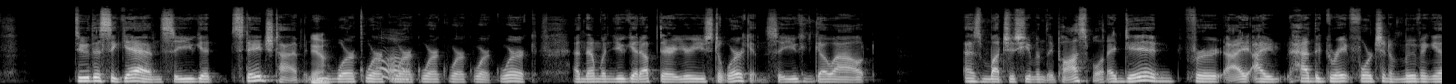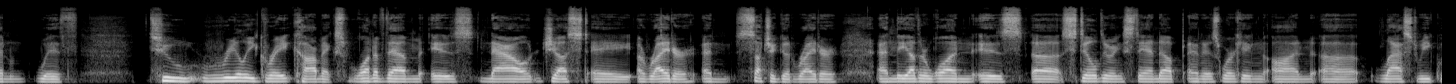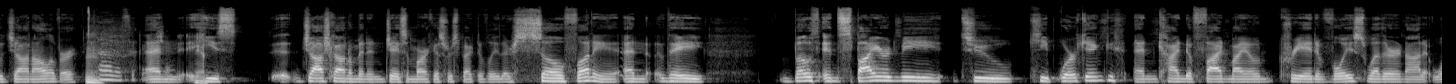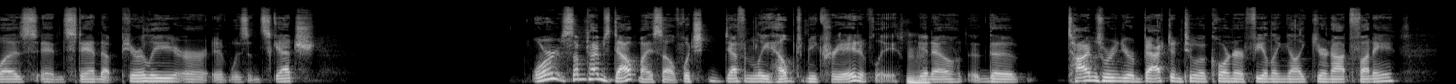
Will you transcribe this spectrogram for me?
do this again so you get stage time and Yeah. you work work work work work work work and then when you get up there you're used to working so you can go out as much as humanly possible and i did for i, I had the great fortune of moving in with two really great comics. One of them is now just a, a writer and such a good writer. And the other one is uh, still doing stand up and is working on uh, Last Week with John Oliver. oh, that's a great And show. he's uh, Josh Gondelman and Jason Marcus, respectively. They're so funny. And they both inspired me to keep working and kind of find my own creative voice, whether or not it was in stand up purely or it was in sketch. Or sometimes doubt myself, which definitely helped me creatively. Mm-hmm. You know, the times when you're backed into a corner feeling like you're not funny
